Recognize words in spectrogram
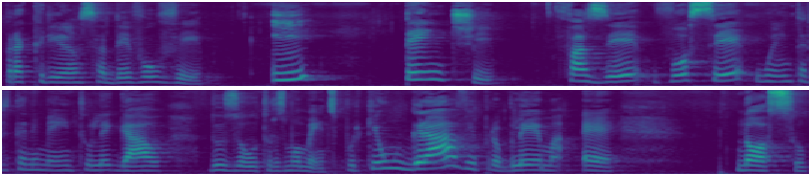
para a criança devolver. E tente fazer você o entretenimento legal dos outros momentos, porque um grave problema é nosso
